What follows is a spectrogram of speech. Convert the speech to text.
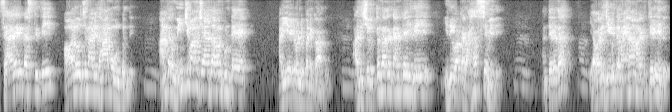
శారీరక స్థితి ఆలోచన విధానము ఉంటుంది. అంతకు మించి మనం చేద్దామనుకుంటే అయ్యేటువంటి పని కాదు. అది చెప్తున్నది కనుక ఇది ఇది ఒక రహస్యం ఇది. అంతే కదా? ఎవరి జీవితమైనా మనకి తెలియదు.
